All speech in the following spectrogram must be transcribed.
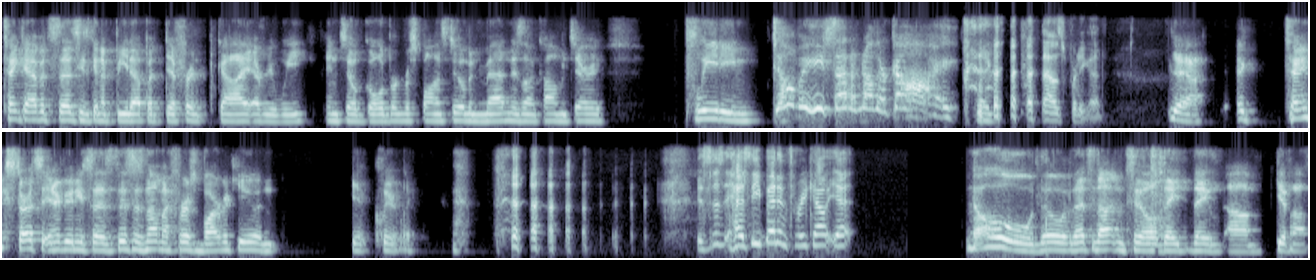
Tank Abbott says he's going to beat up a different guy every week until Goldberg responds to him, and Madden is on commentary pleading, "Tell me he said another guy." Like, that was pretty good. yeah. Tank starts the interview and he says, "This is not my first barbecue," and yeah, clearly. Is this has he been in three count yet? No, no, that's not until they they um, give up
